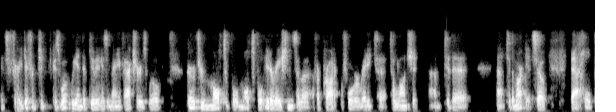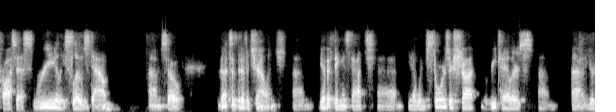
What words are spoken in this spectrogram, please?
it's very different to, because what we end up doing as a manufacturer is we'll, go through multiple, multiple iterations of a, of a product before we're ready to, to launch it um, to the uh, to the market. So that whole process really slows down. Um, so that's a bit of a challenge. Um, the other thing is that um, you know when stores are shut, retailers, um, uh, your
